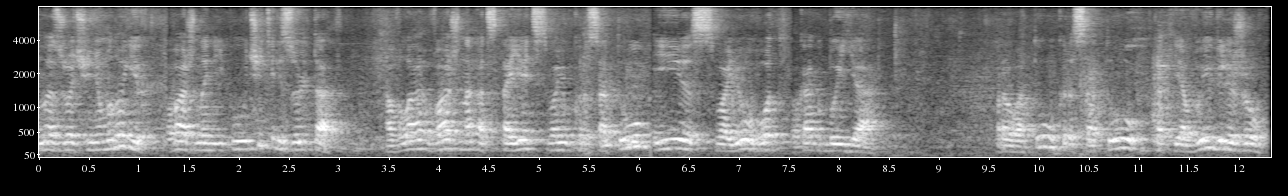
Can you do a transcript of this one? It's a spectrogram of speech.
У нас же очень у многих важно не получить результат, а важно отстоять свою красоту и свое вот как бы я. Правоту, красоту, как я выгляжу.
